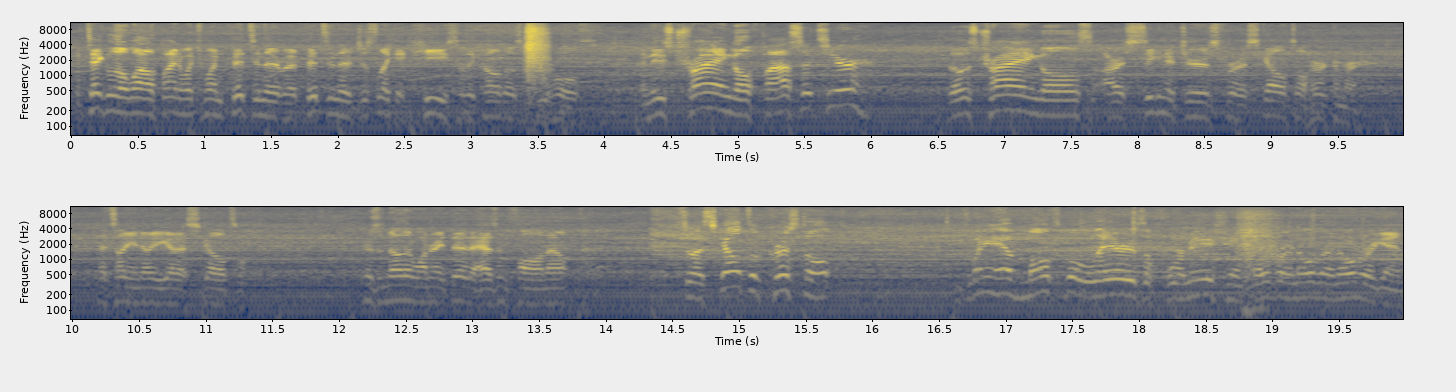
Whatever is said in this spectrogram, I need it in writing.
It'd take a little while to find which one fits in there, but it fits in there just like a key, so they call those keyholes. And these triangle facets here, those triangles are signatures for a skeletal Herkimer. That's how you know you got a skeletal. There's another one right there that hasn't fallen out. So a skeletal crystal is when you have multiple layers of formation over and over and over again.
